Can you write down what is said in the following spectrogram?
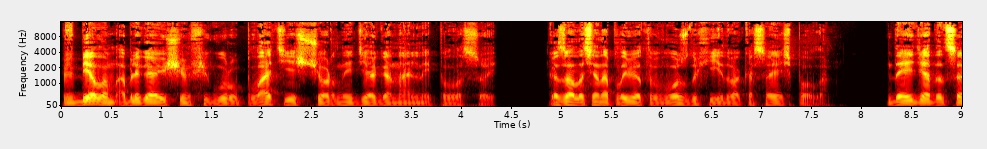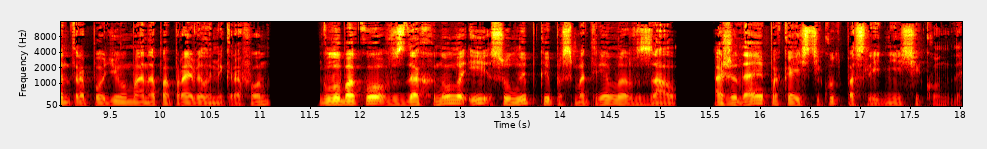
в белом облегающем фигуру платье с черной диагональной полосой. Казалось, она плывет в воздухе, едва касаясь пола. Дойдя до центра подиума, она поправила микрофон глубоко вздохнула и с улыбкой посмотрела в зал, ожидая, пока истекут последние секунды.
